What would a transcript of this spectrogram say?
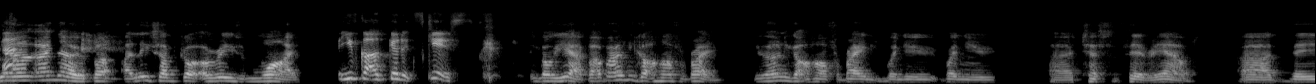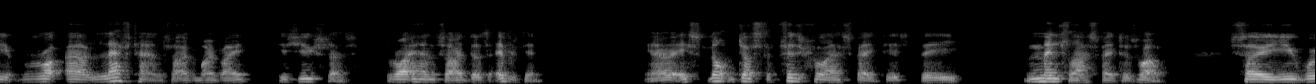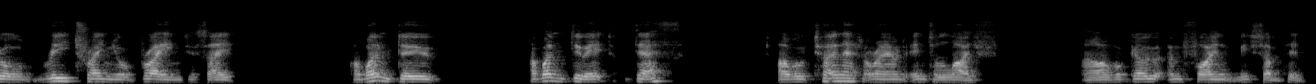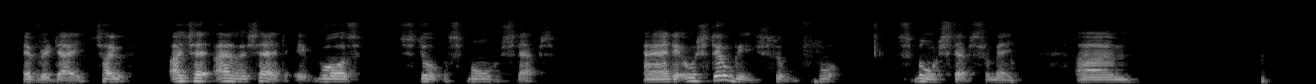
yeah, I know, but at least I've got a reason why. you've got a good excuse. Well, yeah, but I've only got half a brain. You've only got half a brain when you when you uh, test the theory out. Uh, the ro- uh, left hand side of my brain is useless. The right hand side does everything. You know, it's not just the physical aspect; it's the mental aspect as well. So you will retrain your brain to say, "I won't do, I won't do it, death. I will turn that around into life. I will go and find me something every day. So I said, as I said, it was still small steps, and it will still be small steps for me. Um,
